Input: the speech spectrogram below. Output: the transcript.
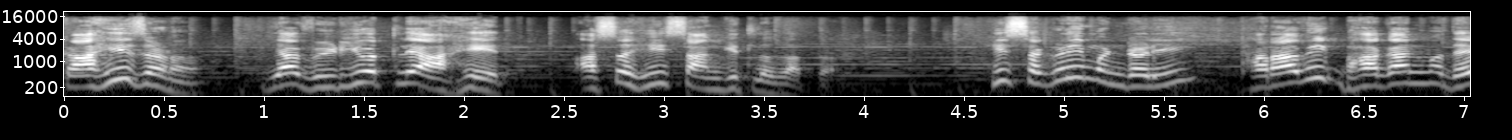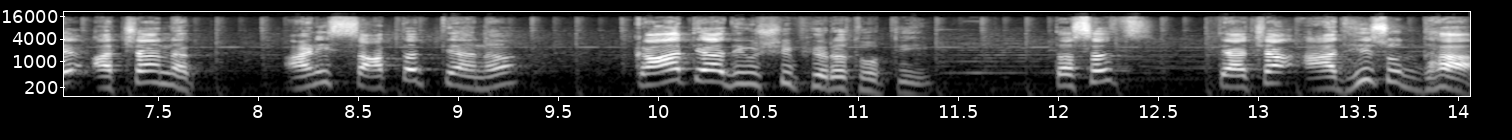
काही जण या व्हिडिओतले आहेत असंही सांगितलं जातं. ही सगळी मंडळी ठराविक भागांमध्ये अचानक आणि सातत्यानं का त्या दिवशी फिरत होती? तसंच त्याच्या आधीसुद्धा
